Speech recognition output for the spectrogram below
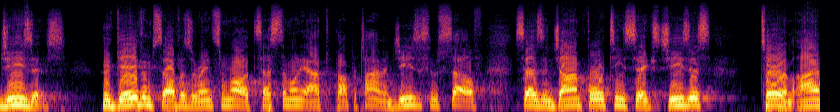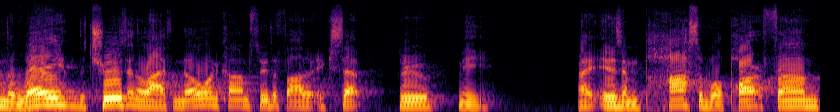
Jesus, who gave himself as a ransom for all, a testimony at the proper time. And Jesus himself says in John 14 6, Jesus told him, I am the way, the truth, and the life. No one comes through the Father except through me. Right? It is impossible apart from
